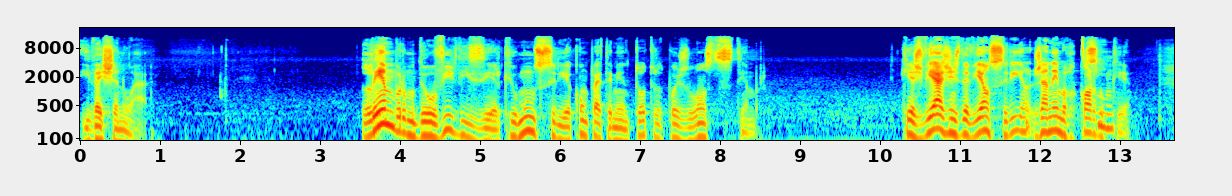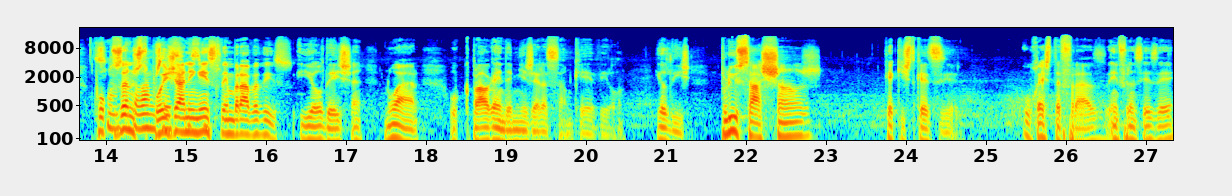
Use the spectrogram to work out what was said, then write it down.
E deixa no ar. Lembro-me de ouvir dizer que o mundo seria completamente outro depois do 11 de setembro. Que as viagens de avião seriam, já nem me recordo Sim. o quê. Poucos Sim, anos depois já ninguém se lembrava disso. E ele deixa no ar o que para alguém da minha geração, que é dele, ele diz: Plus ça change. O que é que isto quer dizer? O resto da frase em francês é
